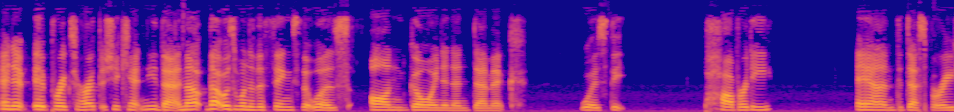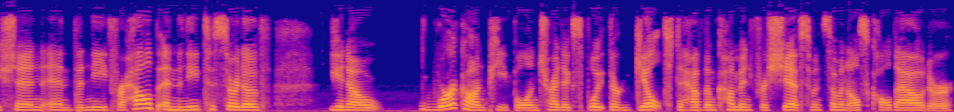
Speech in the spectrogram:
And it, it breaks her heart that she can't need that. And that that was one of the things that was ongoing and endemic was the poverty and the desperation and the need for help and the need to sort of, you know, work on people and try to exploit their guilt to have them come in for shifts when someone else called out or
